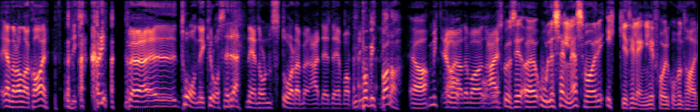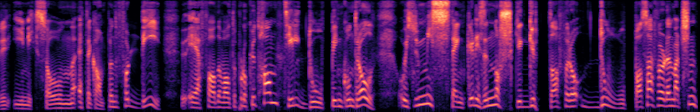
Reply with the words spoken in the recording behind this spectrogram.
en eller annen kar. Men ikke klippe eh, Tony Cross rett ned når han står der. Nei, det, det var På midtbanen? ja. Midt, ja, ja, det var Nei. skal si, eh, Ole Selnes var ikke tilgjengelig for kommentarer i mixzone etter kampen fordi Uefa hadde valgt å plukke ut han til dopingkontroll. Og hvis du mistenker disse norske gutta for å dope seg før den matchen,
